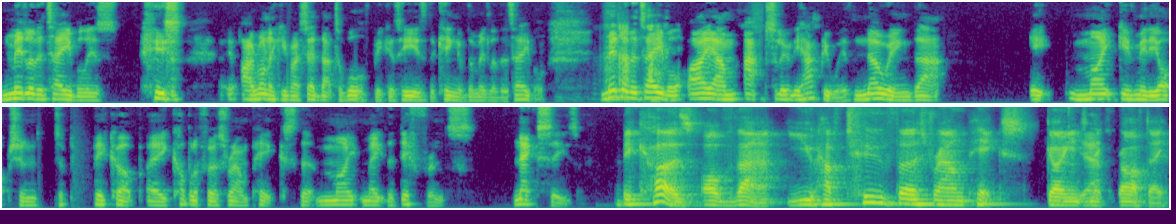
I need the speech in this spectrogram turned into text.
middle of the table is is Ironic if I said that to Wolf because he is the king of the middle of the table. Middle of the table, I am absolutely happy with, knowing that it might give me the option to pick up a couple of first round picks that might make the difference next season. Because of that, you have two first round picks going into Yeah. next draft day.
